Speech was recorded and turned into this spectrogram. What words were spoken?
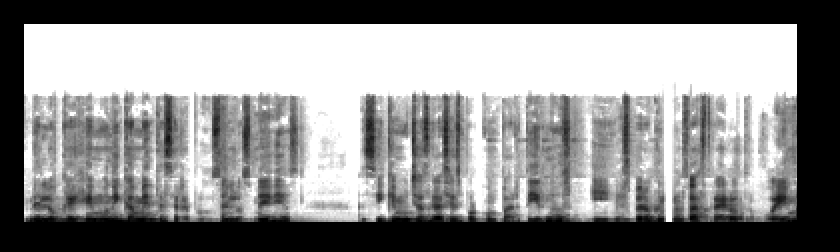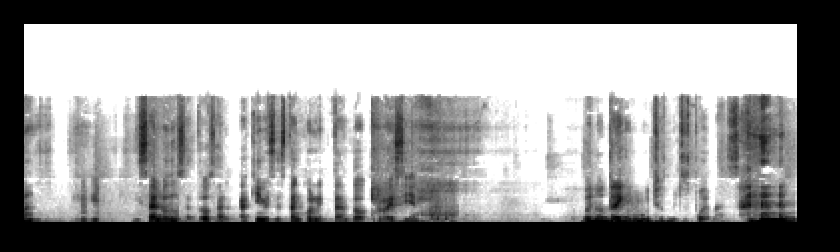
de lo que hegemónicamente se reproduce en los medios. Así que muchas gracias por compartirnos y espero que nos vas a traer otro poema. Y, saludos a todos a, quienes están conectando recién. Bueno, traigo muchos, muchos poemas.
